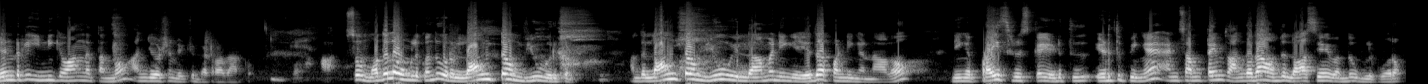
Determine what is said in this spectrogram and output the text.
ஜென்ரலி இன்னைக்கு வாங்கின தங்கம் அஞ்சு வருஷம் கழிச்சு பெட்டரா தான் இருக்கும். ஸோ முதல்ல உங்களுக்கு வந்து ஒரு லாங் டேர்ம் வியூ இருக்கணும். அந்த லாங் டேர்ம் வியூ இல்லாம நீங்க எதை பண்ணீங்கன்னாலும் நீங்க ப்ரைஸ் ரிஸ்க்கை எடுத்து எடுத்துப்பீங்க. அண்ட் சம்டைம்ஸ் அங்கதான் வந்து லாஸே வந்து உங்களுக்கு வரும்.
